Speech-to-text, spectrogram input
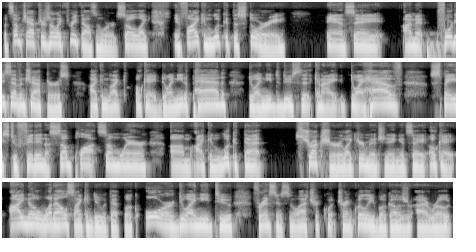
but some chapters are like 3,000 words. So like if I can look at the story and say I'm at 47 chapters, I can like, okay, do I need a pad? Do I need to do, can I, do I have space to fit in a subplot somewhere? Um, I can look at that structure like you're mentioning and say, okay, I know what else I can do with that book. Or do I need to, for instance, in the last tranquility book I was, I wrote,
